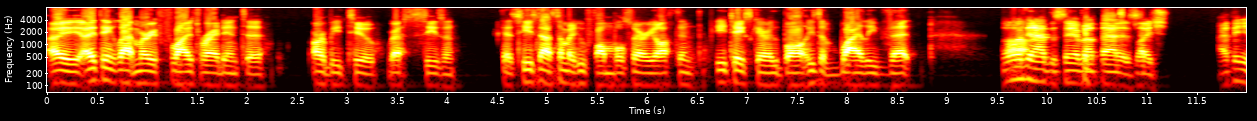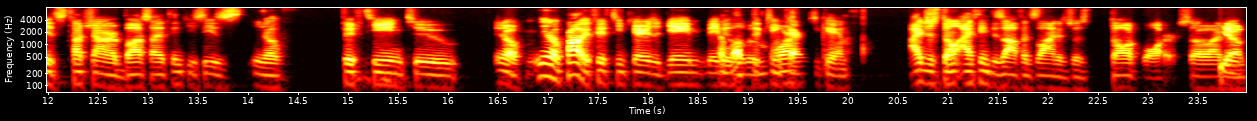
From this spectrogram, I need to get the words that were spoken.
I I think Lat Murray flies right into RB two rest of the season. because he's not somebody who fumbles very often. He takes care of the ball. He's a wily vet. The only Uh, thing I have to say about that is like I think it's touchdown or bust. I think he sees, you know, 15 to, you know, you know, probably 15 carries a game, I maybe a little bit 15 more. carries a game. I just don't. I think this offense line is just dog water. So I Yeah. mean,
